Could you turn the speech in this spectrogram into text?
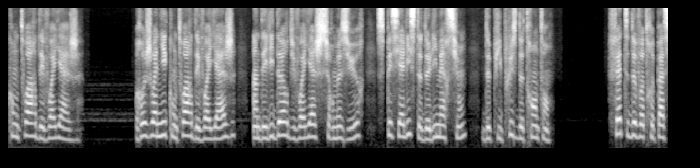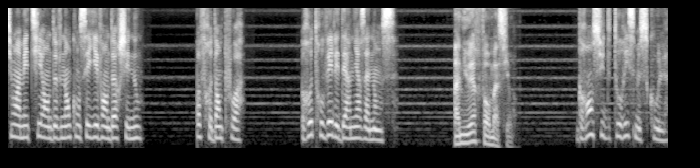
Comptoir des voyages. Rejoignez Comptoir des voyages, un des leaders du voyage sur mesure, spécialiste de l'immersion, depuis plus de 30 ans. Faites de votre passion un métier en devenant conseiller vendeur chez nous. Offre d'emploi. Retrouvez les dernières annonces. Annuaire formation. Grand Sud Tourisme School.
